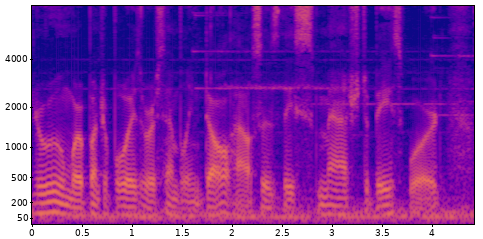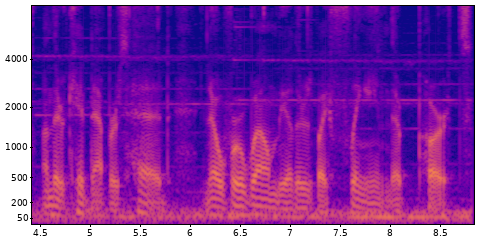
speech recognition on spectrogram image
In a room where a bunch of boys were assembling dollhouses, they smashed a baseboard on their kidnapper's head and overwhelmed the others by flinging their parts.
